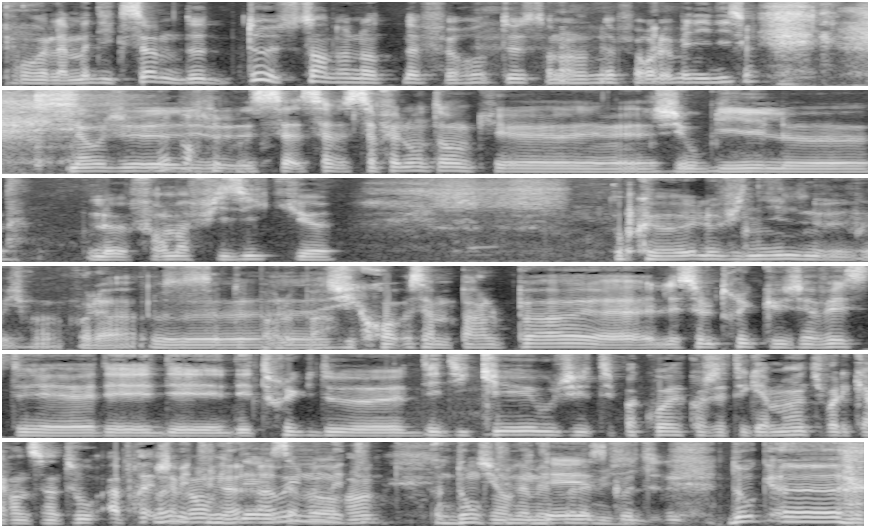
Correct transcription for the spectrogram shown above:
pour la modique somme de 299 euros, 299 euros le mini disque. non, je, ça, ça, ça, fait longtemps que j'ai oublié le, le format physique donc euh, le vinyle, oui, bah, voilà. ça te parle pas. Euh, j'y crois, ça me parle pas. Euh, les seuls trucs que j'avais, c'était des, des, des, trucs de dédiqués où j'étais pas quoi quand j'étais gamin. Tu vois les 45 tours. Après, j'avais envie ah, oui, non, hein. Donc tu n'aimais pas la musique. Donc euh...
